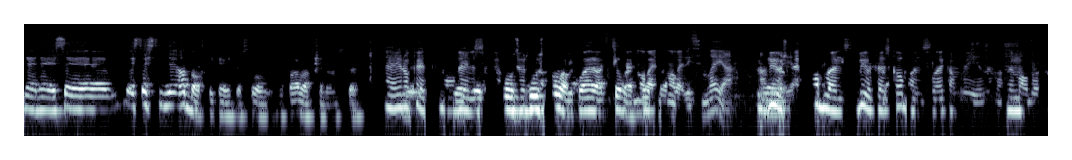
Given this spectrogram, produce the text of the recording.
Nē, nē, es, es, es atbalstu tikai to soli pārvākšanos. Nē, ir ok. Būs, būs tuvāk vairāk cilvēku. Novēd, novēdīsim lejā. Bijušais koblens, bijušais koblens, laikam bija, nemaldos,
